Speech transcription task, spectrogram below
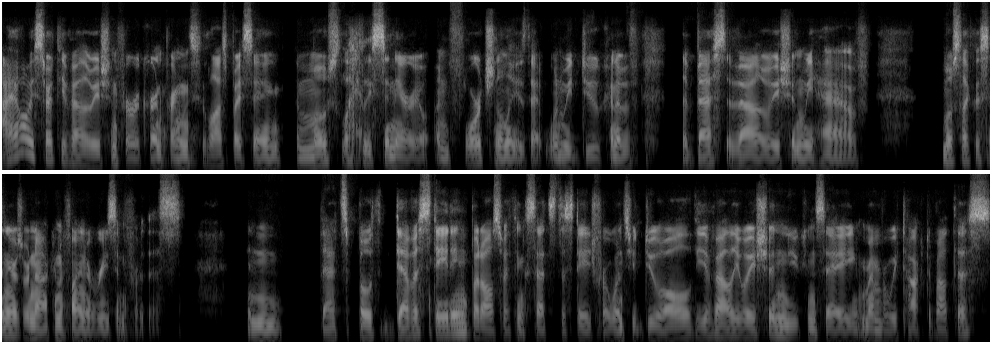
I always start the evaluation for recurrent pregnancy loss by saying the most likely scenario, unfortunately, is that when we do kind of the best evaluation we have, most likely scenarios we're not going to find a reason for this. And that's both devastating, but also I think sets the stage for once you do all the evaluation, you can say, remember we talked about this.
